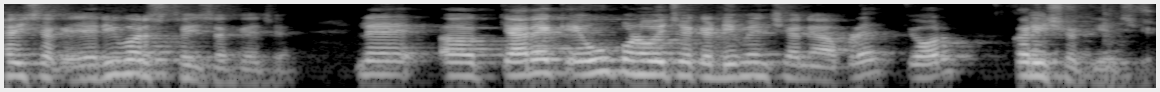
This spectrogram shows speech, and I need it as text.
થઈ શકે છે રિવર્સ થઈ શકે છે. એટલે ક્યારેક એવું પણ હોય છે કે ડિમેન્શિયાને આપણે ક્યોર કરી શકીએ છીએ.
